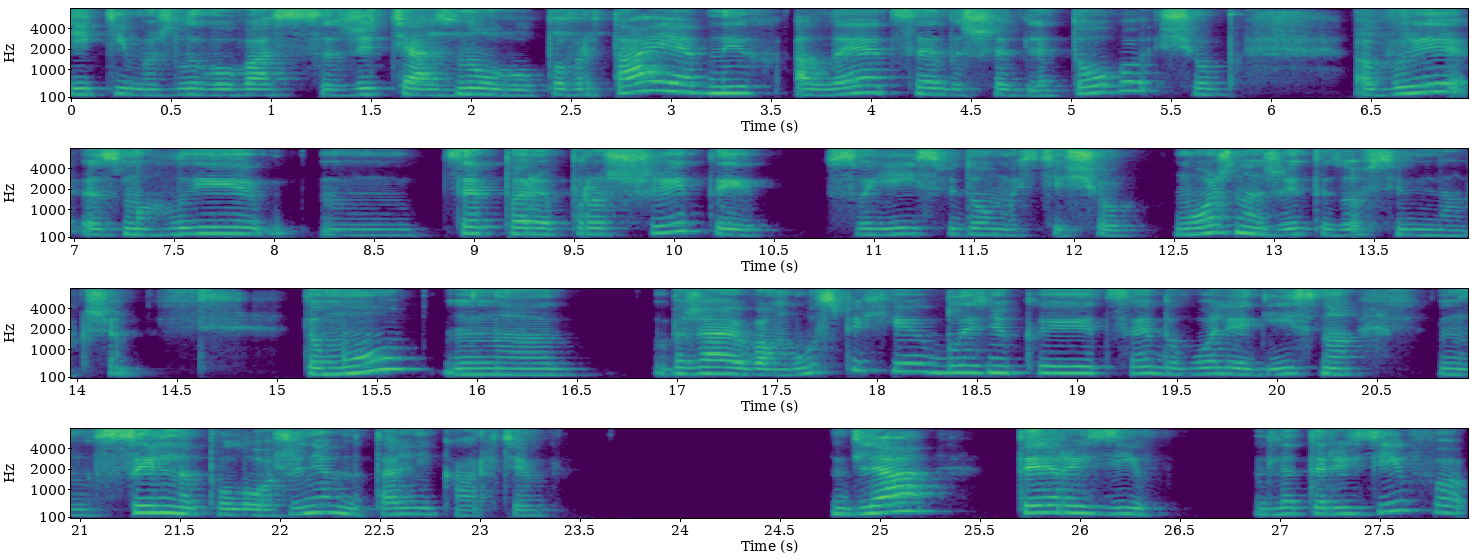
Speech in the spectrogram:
які, можливо, вас життя знову повертає в них, але це лише для того, щоб ви змогли це перепрошити в своїй свідомості, що можна жити зовсім інакше. Тому бажаю вам успіхів, близнюки. Це доволі дійсно сильне положення в натальній карті. Для терезів. Для терезів е,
